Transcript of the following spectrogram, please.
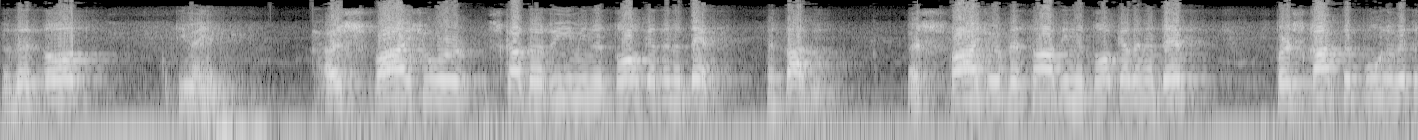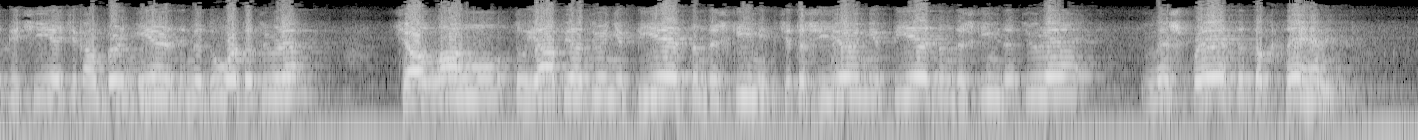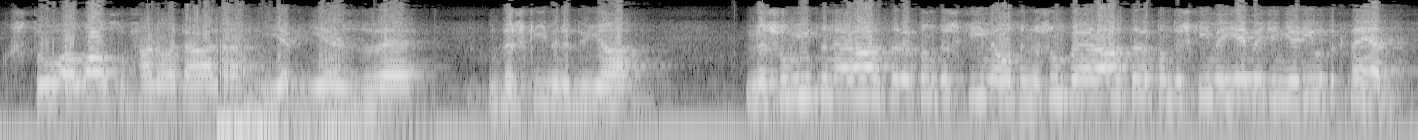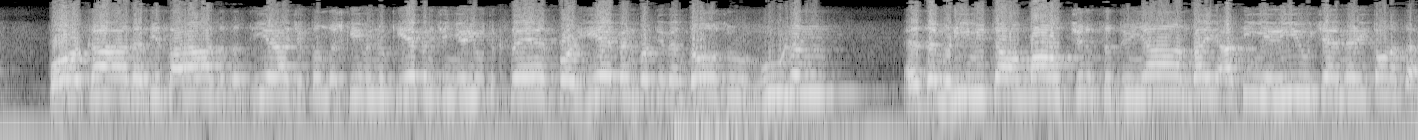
Dhe thot, kuptimi i ajetit. Është shfaqur shkatërrimi në tokë dhe në det, fesadi. Është shfaqur fesadi në tokë dhe në det për shkak të punëve të këqija që kanë bërë njerëzit me duart e tyre, që Allahu t'u japi atyre një pjesë të ndëshkimit, që të shijojnë një pjesë të ndëshkimit të tyre me shpresë se do kthehen. Kështu Allahu subhanahu wa taala i jep njerëzve ndëshkime në dynja. Në shumicën e rasteve këto ndëshkime ose në shumë prej rasteve këto ndëshkime jepen që njeriu të kthehet Por ka edhe disa raste të tjera që këto ndëshkime nuk jepen që njeriu të kthehet, por jepen për të vendosur vulën e zemërimit të Allahut që në këtë dynja ndaj atij njeriu që e meriton atë.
